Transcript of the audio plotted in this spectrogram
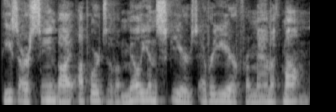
These are seen by upwards of a million skiers every year from Mammoth Mountain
